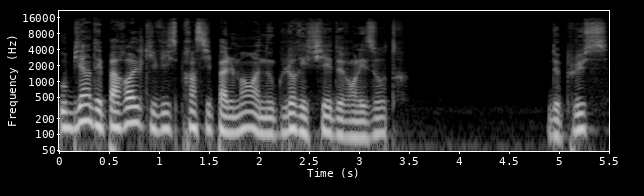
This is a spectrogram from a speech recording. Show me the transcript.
ou bien des paroles qui visent principalement à nous glorifier devant les autres. De plus,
